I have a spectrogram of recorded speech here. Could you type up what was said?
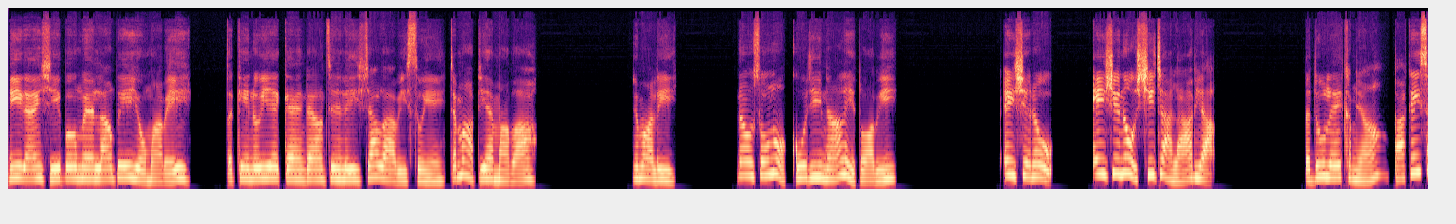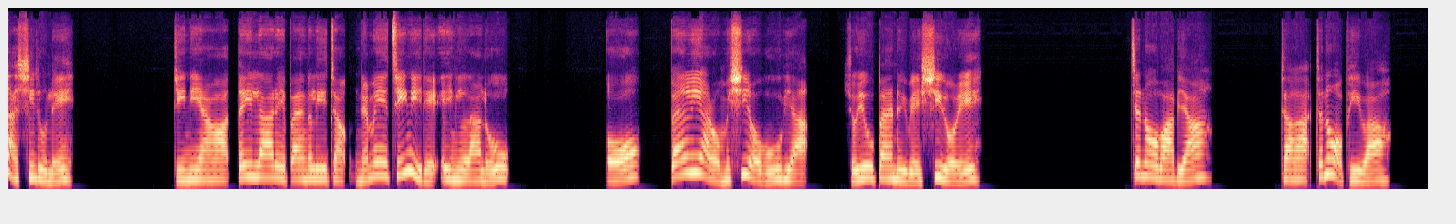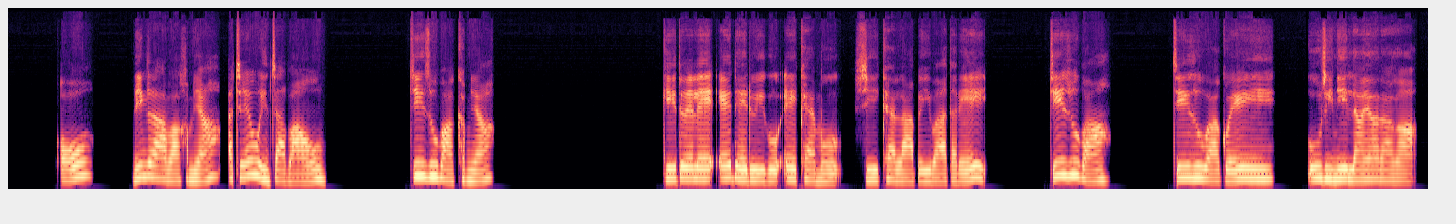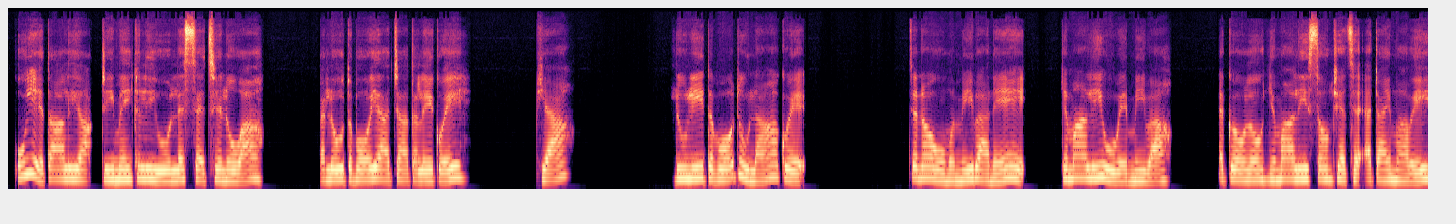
နေ့တိုင်းရေပုံမှန်လောင်းပေးယုံပါပဲတခင်တို့ရဲ့ကံကောင်းခြင်းလေးရောက်လာပြီဆိုရင်ကျမပြန်မှာပါညီမလေးနောက်ဆုံးတော့ကိုကြီးနားလေသွားပြီအိမ်ရှင်တို့အိမ်ရှင်တို့ရှိကြလားဗျဘသူလဲခမဘာကိစ္စရှိလို့လဲ ဒီနေရာကတိတ်လာတဲ့ပန်းကလေးကြောင့်နာမည်ကြီးနေတဲ့အိမ်လားလို့ဩပန်းလေးကတော့မရှိတော့ဘူးဗျရိုးရိုးပန်းတွေပဲရှိတော့တယ်ကျွန်တော်ပါဗျာဒါကကျွန်တော်အဖေပါဩမင်္ဂလာပါခမအထဲဝင်ကြပါဦးကျေးဇူးပါခမကေတွေလဲဧည့်သည်တွေကိုဧည့်ခံမှုရီခတ်လာပေးပါတဲ့ကျေးဇူးပါကျေးဇူးပါကွယ်ဦးဒီနေ့လာရတာကဦးရဲ့သားလေးကဒီမိန်းကလေးကိုလက်ဆက်ချင်လို့ပါဘ လို့သဘောရကြတယ်လေကွယ်ဖျားလူလေးသဘောတူလားကွယ်ကျွန်တော်ကိုမမေးပါနဲ့ညီမလေးကိုပဲမေးပါအကုန်လုံးညီမလေးဆုံးဖြတ်ချက်အတိုင်းပါပဲ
